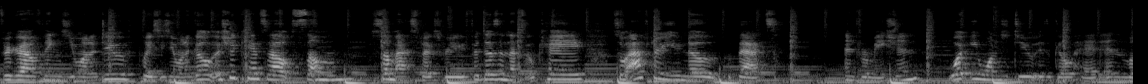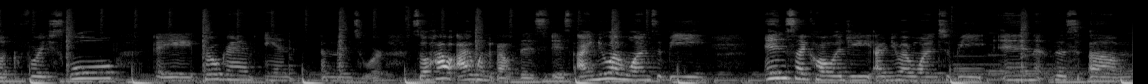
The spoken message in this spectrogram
figure out things you want to do, places you want to go. It should cancel out some some aspects for you. If it doesn't, that's okay. So after you know that information, what you want to do is go ahead and look for a school, a program, and a mentor. So how I went about this is I knew I wanted to be in psychology. I knew I wanted to be in this um,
